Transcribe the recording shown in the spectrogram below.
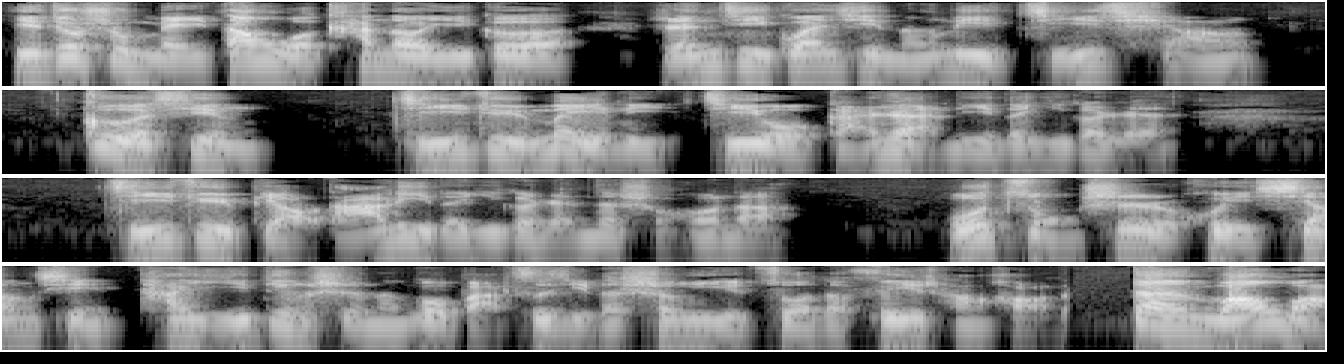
也就是每当我看到一个人际关系能力极强、个性极具魅力、极有感染力的一个人，极具表达力的一个人的时候呢，我总是会相信他一定是能够把自己的生意做得非常好的，但往往。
